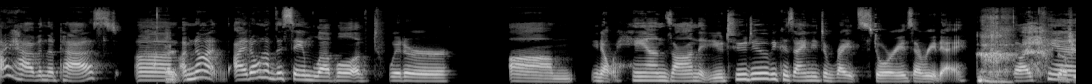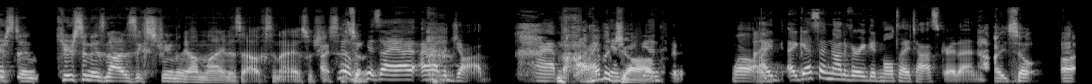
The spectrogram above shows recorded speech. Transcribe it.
I have in the past. Um, I'm not. I don't have the same level of Twitter, um, you know, hands on that you two do because I need to write stories every day. So I can't. Kirsten, Kirsten is not as extremely online as Alex and I. Is what she said. No, because I I have a job. I have. I have a job. Well, I, I, guess I'm not a very good multitasker then. All right. So, uh,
